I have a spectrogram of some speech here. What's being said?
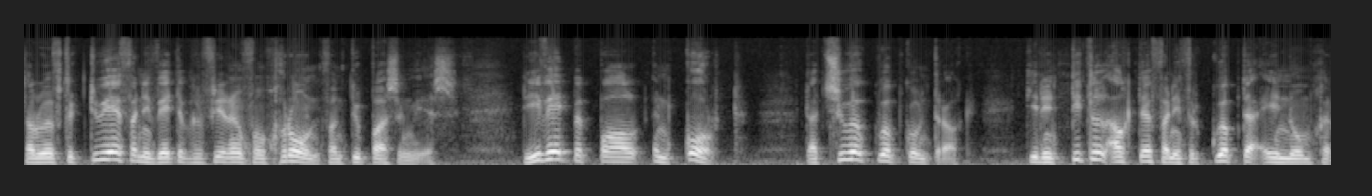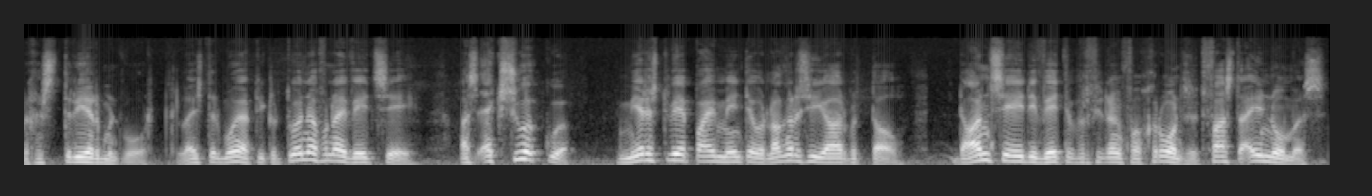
sal hoofstuk 2 van die wet op vervreemding van grond van toepassing wees. Die wet bepaal in kort dat so 'n koopkontrak teen die titelakte van die verkoopte eiendom geregistreer moet word. Luister mooi artikel 20 van daai wet sê as ek so koop meer as twee paemente oor langer as 'n jaar betaal, dan sê die wet op vervreemding van grond as dit vaste eiendom is,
